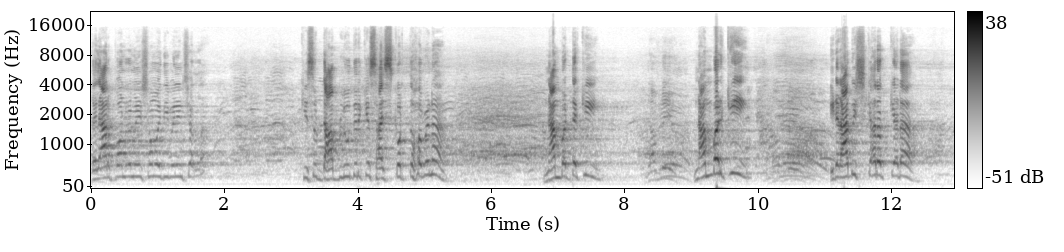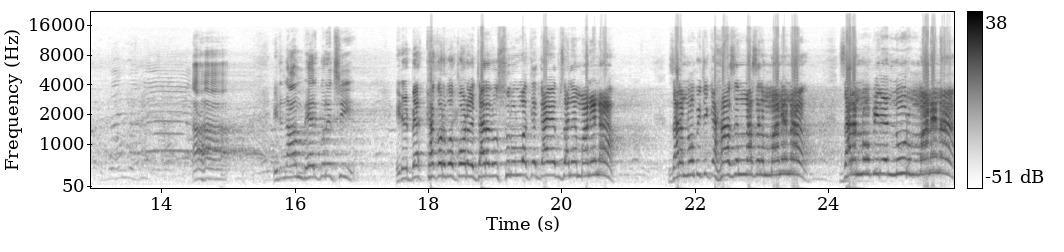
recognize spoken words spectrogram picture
তাহলে আর পনেরো মিনিট সময় দিবেন ইনশাল্লাহ? কিছু ডাব্লিউদেরকে সাইজ করতে হবে না? নাম্বারটা কি? নাম্বার কি? এটার আবিষ্কারক কেডা? এটা নাম বের করেছি। এটার ব্যাখ্যা করব পরে। যারা রসুল্লাহকে গায়েব জানে মানে না। যারা নবীজিকে হাজের নাজের মানে না। যারা নবীরে নূর মানে না।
